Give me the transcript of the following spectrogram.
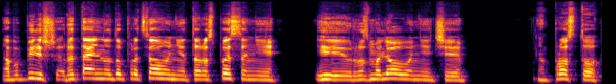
або більш ретельно допрацьовані та розписані і розмальовані, чи просто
